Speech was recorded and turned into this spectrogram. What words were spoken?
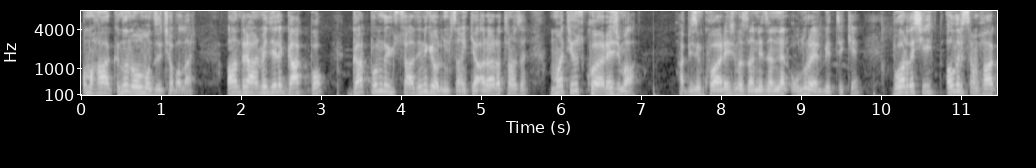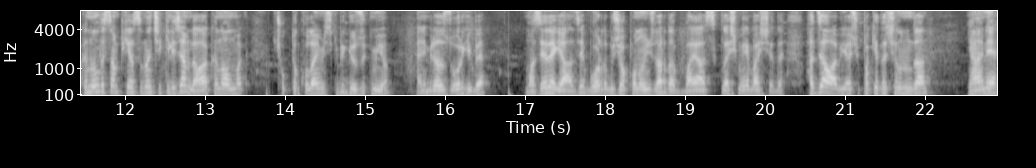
ama Hakan'ın olmadığı çabalar. Andre Almeida ile Gakpo. Gakpo'nun da yükseldiğini gördüm sanki. Ara ara transfer. Mateus Quaresma. Ha bizim Quaresma zannedenler olur elbette ki. Bu arada şey alırsam Hakan'ı alırsam piyasadan çekileceğim de Hakan'ı almak çok da kolaymış gibi gözükmüyor. Hani biraz zor gibi. Maze de geldi. Bu arada bu Japon oyuncular da bayağı sıklaşmaya başladı. Hadi abi ya şu paket açılımından yani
